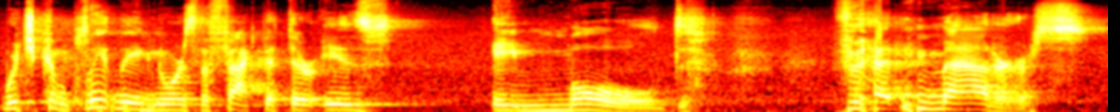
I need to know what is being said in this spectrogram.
Which completely ignores the fact that there is a mold that matters.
